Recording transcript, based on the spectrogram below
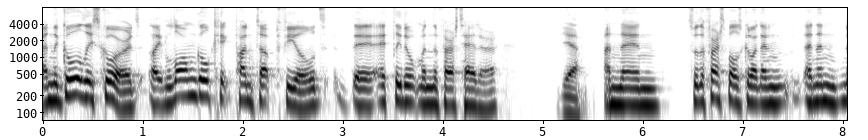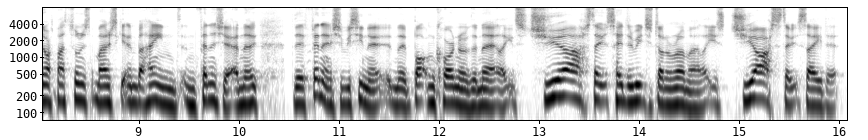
and the goal they scored, like long goal kick, punt up field. The Italy don't win the first header, Yeah. and then so the first ball's gone, and and then North Macedonia managed to get in behind and finish it. And the the finish, have you seen it in the bottom corner of the net? Like it's just outside the reach of Donnarumma. Like it's just outside it.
